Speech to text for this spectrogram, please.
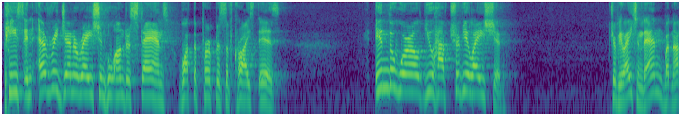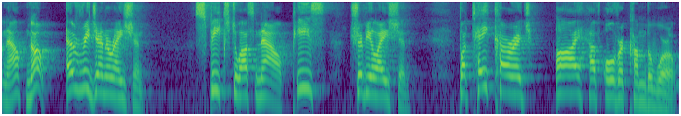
Peace in every generation who understands what the purpose of Christ is. In the world, you have tribulation. Tribulation then, but not now? No. Every generation speaks to us now peace, tribulation. But take courage, I have overcome the world.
